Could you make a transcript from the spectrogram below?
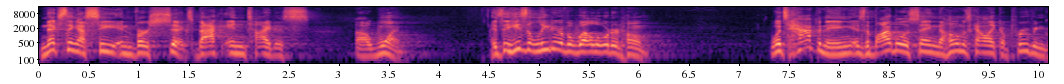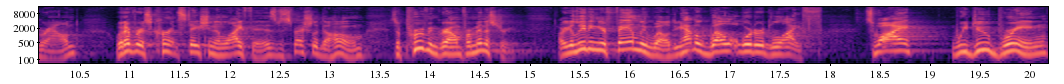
Next thing I see in verse 6, back in Titus uh, 1, is that he's a leader of a well ordered home. What's happening is the Bible is saying the home is kind of like a proving ground. Whatever his current station in life is, especially the home, is a proving ground for ministry. Are you leading your family well? Do you have a well ordered life? It's why we do bring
